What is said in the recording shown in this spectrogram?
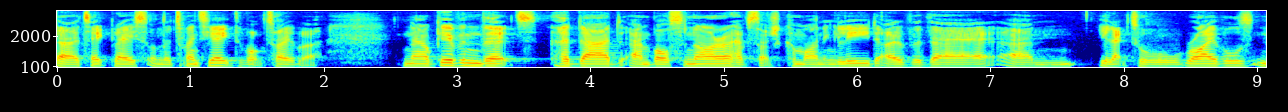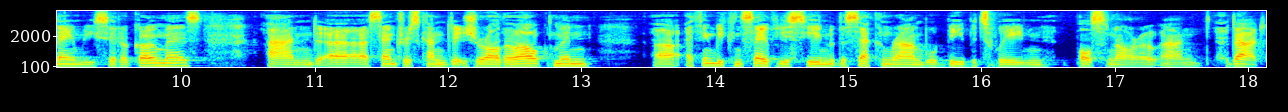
uh, take place on the 28th of October. Now, given that Haddad and Bolsonaro have such a commanding lead over their um, electoral rivals, namely Ciro Gomes and uh, centrist candidate Geraldo Alckmin, uh, I think we can safely assume that the second round will be between Bolsonaro and Haddad.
